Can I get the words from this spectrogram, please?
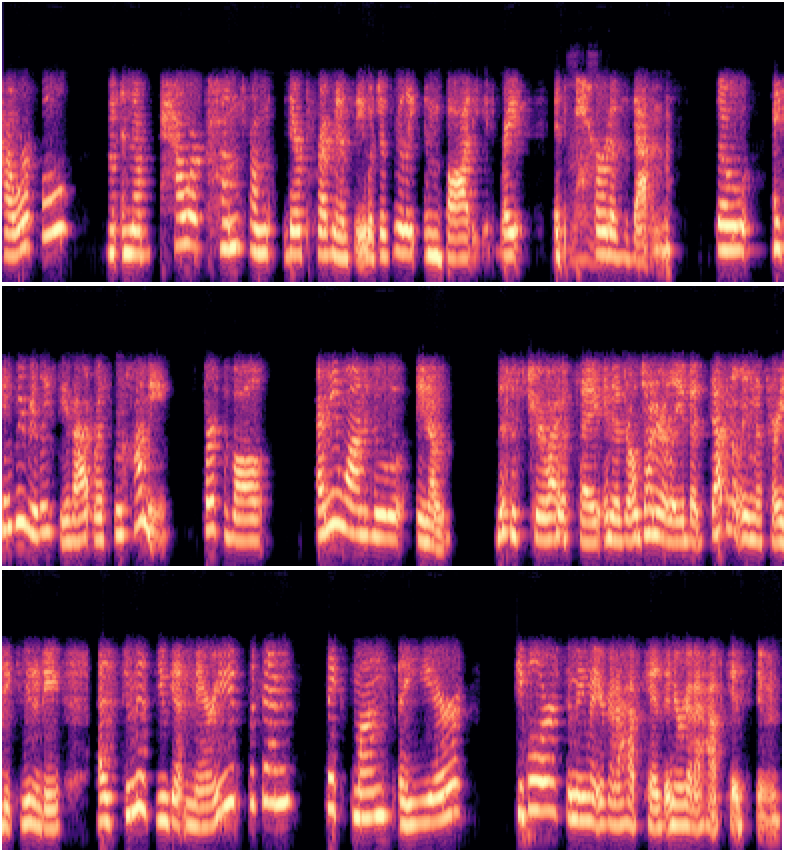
powerful, um, and their power comes from their pregnancy, which is really embodied, right? It's mm. part of them. So I think we really see that with Ruchami. First of all, anyone who, you know, this is true, I would say, in Israel generally, but definitely in the Haredi community, as soon as you get married within six months, a year, people are assuming that you're going to have kids and you're going to have kids soon.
